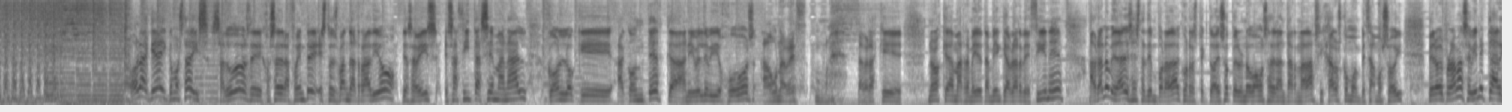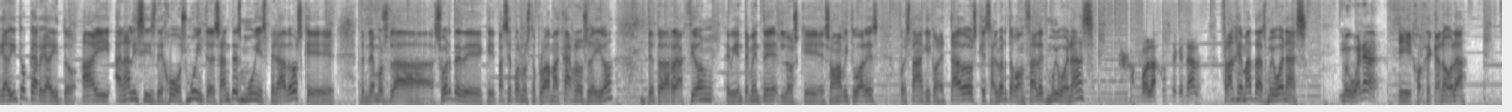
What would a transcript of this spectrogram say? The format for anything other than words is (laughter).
Hola, ¿qué hay? ¿Cómo estáis? Saludos de José de la Fuente. Esto es Banda Radio. Ya sabéis, esa cita semanal con lo que acontezca a nivel de videojuegos alguna vez. (laughs) La verdad es que no nos queda más remedio también que hablar de cine. Habrá novedades esta temporada con respecto a eso, pero no vamos a adelantar nada. Fijaros cómo empezamos hoy. Pero el programa se viene cargadito, cargadito. Hay análisis de juegos muy interesantes, muy esperados, que tendremos la suerte de que pase por nuestro programa Carlos Leiva. Dentro de la redacción, evidentemente, los que son habituales pues están aquí conectados, que es Alberto González, muy buenas. Hola José, ¿qué tal? Franje Matas, muy buenas. Muy buenas. Y Jorge Cano, hola.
